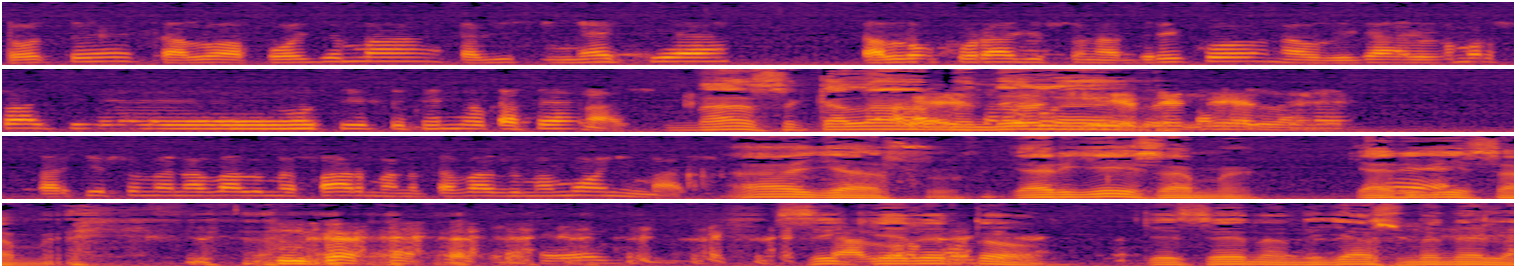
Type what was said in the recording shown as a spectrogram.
τότε. Καλό απόγευμα, καλή συνέχεια. Καλό κουράγιο στον Αντρίκο να οδηγάει όμορφα και ό,τι επιθυμεί ο καθένας. Να είσαι καλά, Μενέλα. Θα αρχίσουμε να βάλουμε φάρμα, να τα βάζουμε μόνοι μας. Α, γεια σου. Και αργήσαμε. Και Ναι. αργήσαμε. Σε Καλό χαιρετώ. απόγευμα. Και εσένα, γεια σου Μενέλα.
